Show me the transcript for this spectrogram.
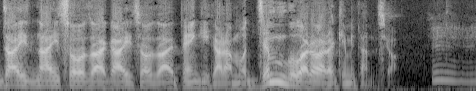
在内装材、外装材、ペンキからもう全部我々は決めたんですよ。うんうん。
